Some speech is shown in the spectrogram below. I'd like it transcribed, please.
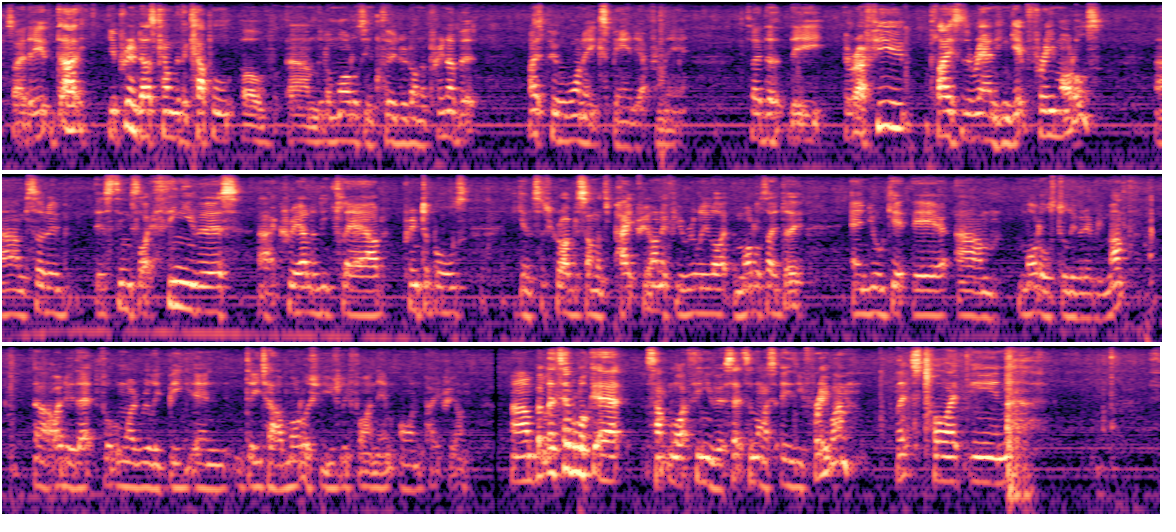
So the, your printer does come with a couple of um, little models included on the printer, but most people want to expand out from there. So the, the there are a few places around you can get free models. Um, sort of there's things like Thingiverse, uh, Creality Cloud, Printables. You can subscribe to someone's Patreon if you really like the models they do, and you'll get their um, models delivered every month. Uh, I do that for my really big and detailed models. You usually find them on Patreon. Um, but let's have a look at something like Thingiverse. That's a nice easy free one. Let's type in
